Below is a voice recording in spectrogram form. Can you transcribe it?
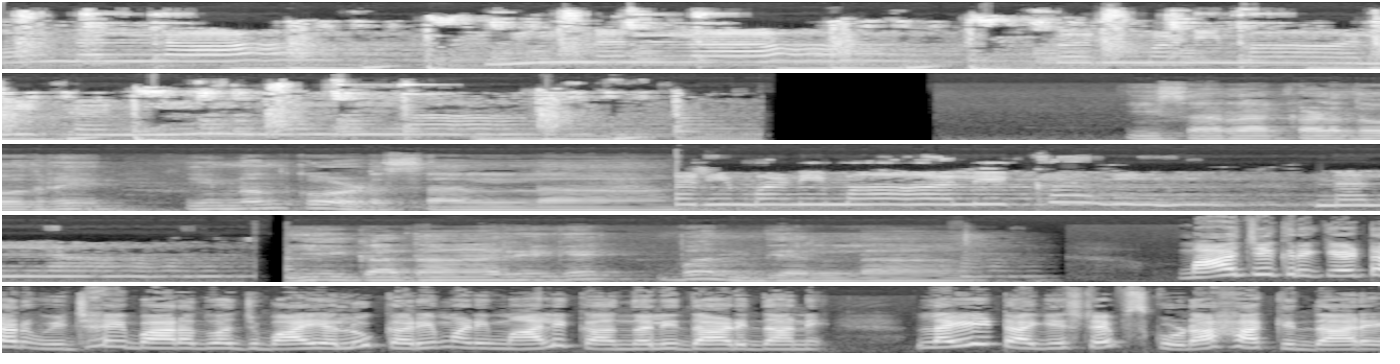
ಓನಲ್ಲ ನೀನಲ್ಲ ಕರಿಮಣಿ ಮಾಲೀಕ ನೀನಲ್ಲ. ಈ ಸರ ಕಳೆದೋದ್ರೆ ಇನ್ನೊಂದು ಕೊಡಸಲ್ಲ. ಕರಿಮಣಿ ಮಾಲೀಕ ನೀನಲ್ಲ ಈಗ ದಾರಿಗೆ ಬಂದ್ಯಲ್ಲ. ಮಾಜಿ ಕ್ರಿಕೆಟರ್ ವಿಜಯ್ ಭಾರದ್ವಾಜ್ ಬಾಯಲು ಕರಿಮಣಿ ಮಾಲೀಕ ನಲಿದಾಡಿದ್ದಾನೆ ಲೈಟ್ ಆಗಿ ಸ್ಟೆಪ್ಸ್ ಕೂಡ ಹಾಕಿದ್ದಾರೆ.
